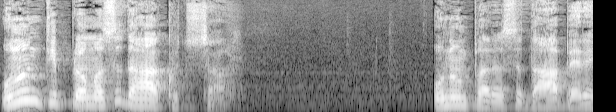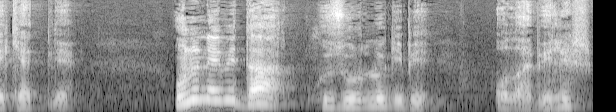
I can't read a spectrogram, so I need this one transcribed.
Onun diploması daha kutsal. Onun parası daha bereketli. Onun evi daha huzurlu gibi olabilir.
